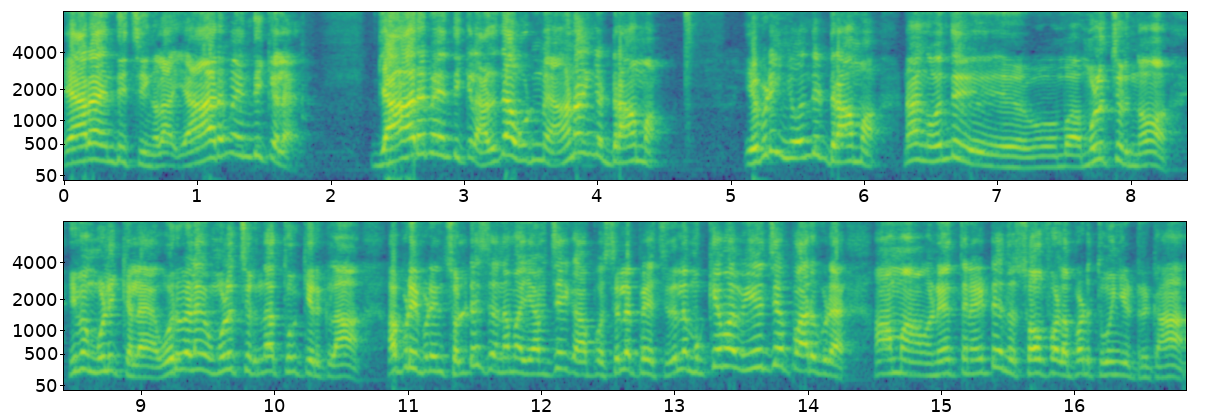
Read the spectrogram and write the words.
யாரா எந்திரிச்சிங்களா? யாருமே எந்திக்கல. யாருமே எந்திக்கல. அதுதான் உண்மை. ஆனால் இங்கே ட்ராமா எப்படி இங்கே வந்து ட்ராமா நாங்கள் வந்து முழிச்சிருந்தோம். இவன் முழிக்கலை. ஒருவேளை இவன் முழிச்சிருந்தா தூக்கியிருக்கலாம் அப்படி இப்படின்னு சொல்லிட்டு நம்ம எஃப்ஜேக்கு ஆப்போசிட்டில் பேசுது இல்லை முக்கியமாக விஜே பாரு கூட. ஆமாம் அவன் நேற்று நைட்டு இந்த சோஃபாவில் போட்டு தூங்கிட்டு இருக்கான்.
